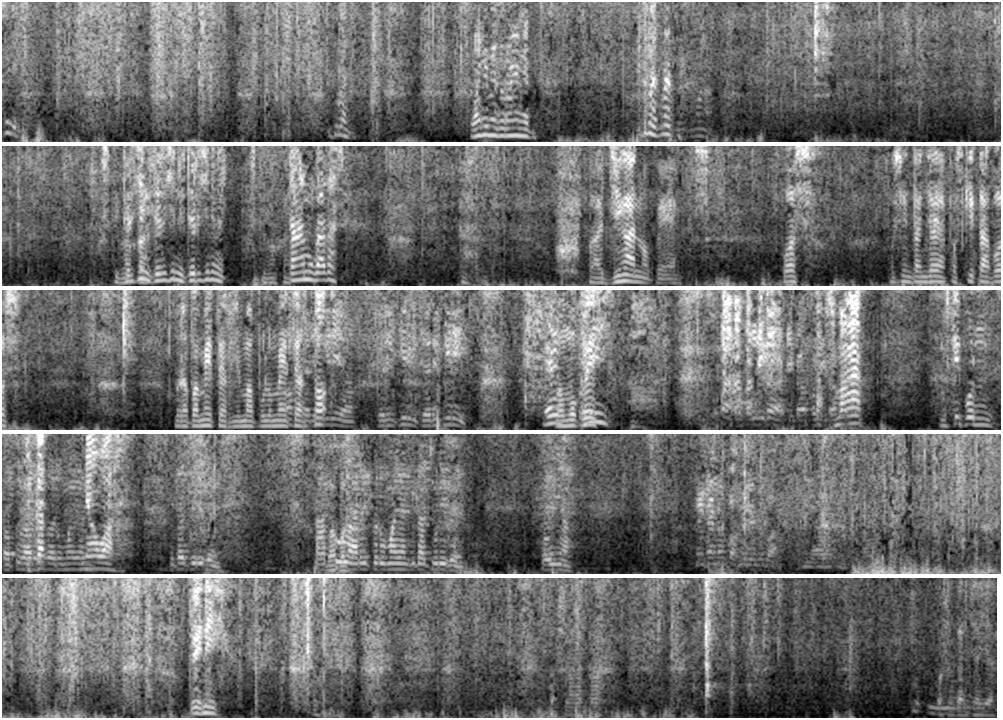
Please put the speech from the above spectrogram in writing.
Sini. Itu, Ben. Lari, Met, orangnya, Met. Itu, Met, Met. Dari sini, dari sini, dari sini, Met. Tanganmu ke atas. Bajingan OPM. Pos. Pos Intan Jaya, pos kita, bos. Berapa meter? 50 meter, tok. ya. Dari kiri, dari kiri. Mamu Kris. Semangat. Meskipun Satu lari dekat ke rumah yang- nyawa. Kita curi, Ben. Satu Bapak. lari ke rumah yang kita curi, Ben. Kayunya. Pos Intan Jaya.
